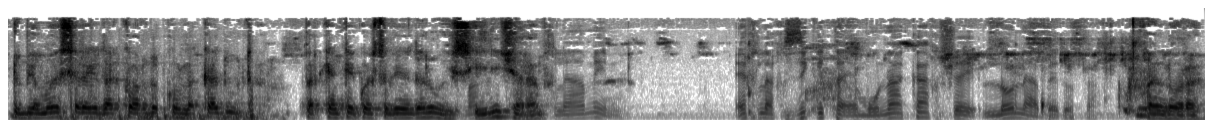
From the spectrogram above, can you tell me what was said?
dobbiamo essere d'accordo con la caduta, perché anche questo viene da lui, sì, dice Rav. Allora,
